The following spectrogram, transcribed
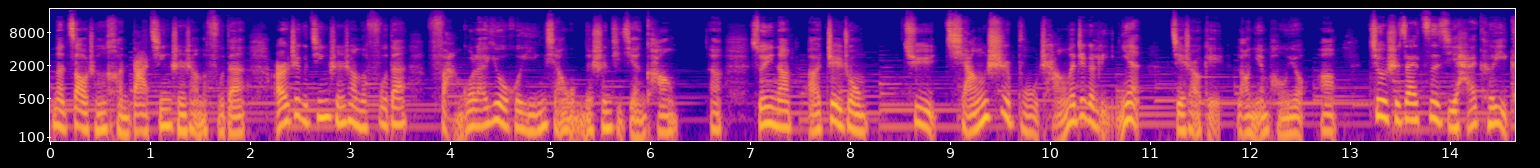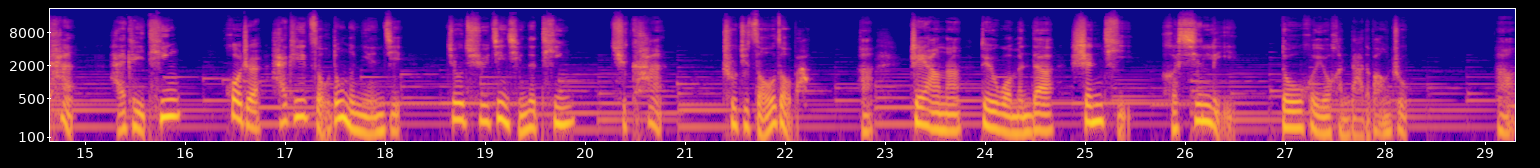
那造成很大精神上的负担，而这个精神上的负担反过来又会影响我们的身体健康啊。所以呢，啊，这种去强势补偿的这个理念，介绍给老年朋友啊，就是在自己还可以看、还可以听，或者还可以走动的年纪，就去尽情的听、去看、出去走走吧，啊，这样呢，对我们的身体。和心理都会有很大的帮助，啊，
